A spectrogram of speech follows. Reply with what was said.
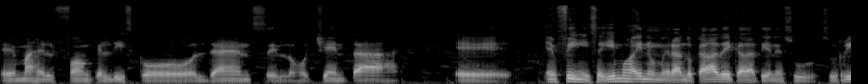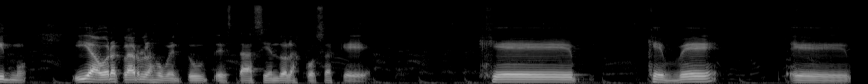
eh, más el funk, el disco, el dance, en los 80, eh, en fin, y seguimos ahí enumerando, cada década tiene su, su ritmo y ahora, claro, la juventud está haciendo las cosas que, que, que ve eh,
